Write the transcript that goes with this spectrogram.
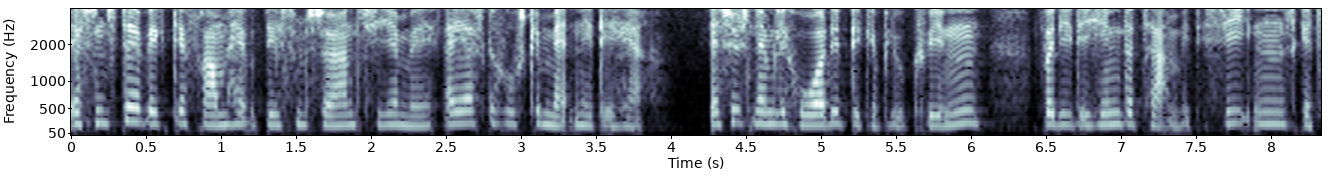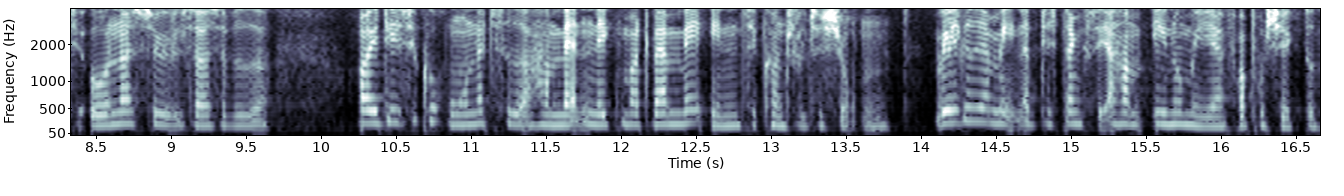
Jeg synes, det er vigtigt at fremhæve det, som Søren siger med, at jeg skal huske manden i det her. Jeg synes nemlig hurtigt, det kan blive kvinden, fordi det er hende, der tager medicinen, skal til undersøgelser osv. Og i disse coronatider har manden ikke måttet være med inde til konsultationen, hvilket jeg mener distancerer ham endnu mere fra projektet.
